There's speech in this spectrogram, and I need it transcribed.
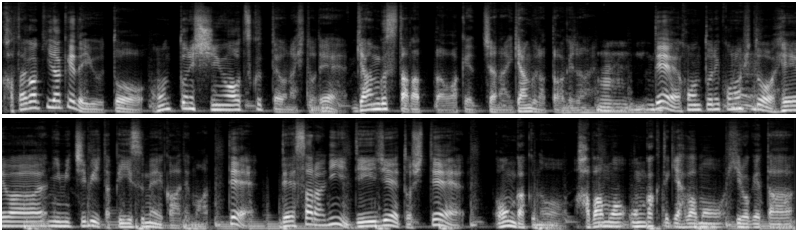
肩書きだけで言うと、本当に神話を作ったような人で、ギャングスターだったわけじゃない、ギャングだったわけじゃない。うんで、本当にこの人を平和に導いたピースメーカーでもあって、で、さらに DJ として音楽の幅も、音楽的幅も広げた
